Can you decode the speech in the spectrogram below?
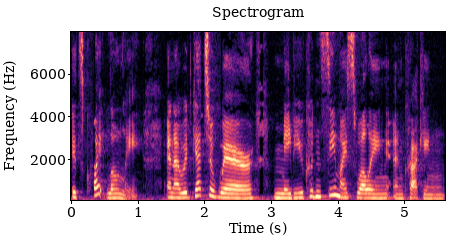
it's quite lonely. And I would get to where maybe you couldn't see my swelling and cracking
